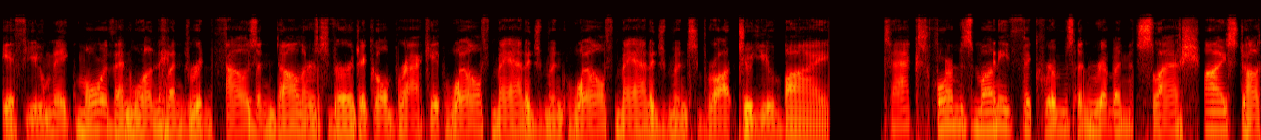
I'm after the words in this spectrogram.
If you make more than $100,000 vertical bracket Wealth Management Wealth Management brought to you by Tax forms money thick crimson ribbon slash iStock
